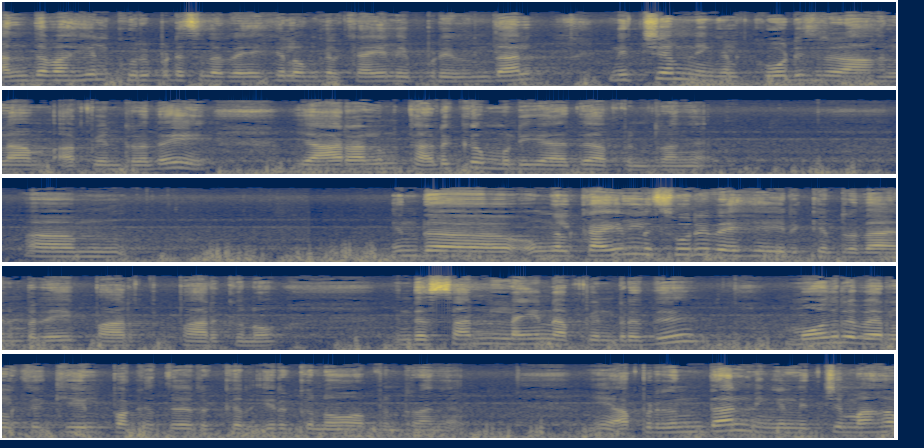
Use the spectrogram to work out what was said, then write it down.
அந்த வகையில் குறிப்பிட்ட சில ரேகைகள் உங்கள் கையில் இப்படி இருந்தால் நிச்சயம் நீங்கள் கோடீஸ்வரர் ஆகலாம் அப்படின்றதை யாராலும் தடுக்க முடியாது அப்படின்றாங்க. இந்த உங்கள் கையில் சூரிய ரேகை இருக்கின்றதா என்பதை பார்த்து பார்க்கணும். இந்த சன் லைன் அப்படின்றது மோதிர விரலுக்கு கீழ் பக்கத்தில் இருக்க இருக்கணும் அப்படின்றாங்க. அப்படி இருந்தால் நீங்கள் நிச்சயமாக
